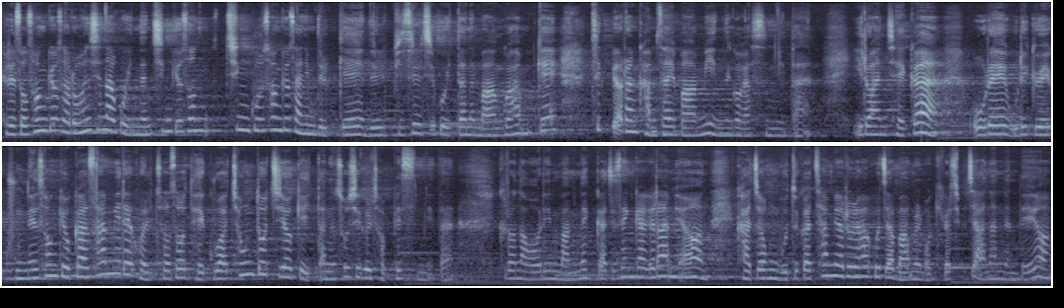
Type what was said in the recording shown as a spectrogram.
그래서 선교사로 헌신하고 있는 친구, 선, 친구 선교사님들께 늘 빚을 지고 있다는 마음과 함께 특별한 감사의 마음이 있는 것 같습니다. 이러한 제가 올해 우리 교회 국내 선교가 3일에 걸쳐서 대구와 청도 지역에 있다는 소식을 접했습니다. 그러나 어린 막내까지 생각을 하면 가족 모두가 참여를 하고자 마음을 먹기가 쉽지 않았는데요.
